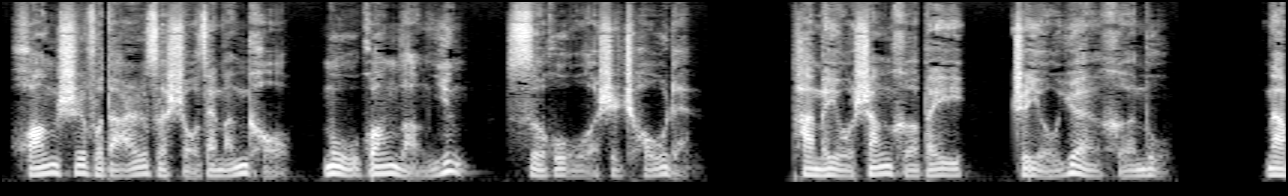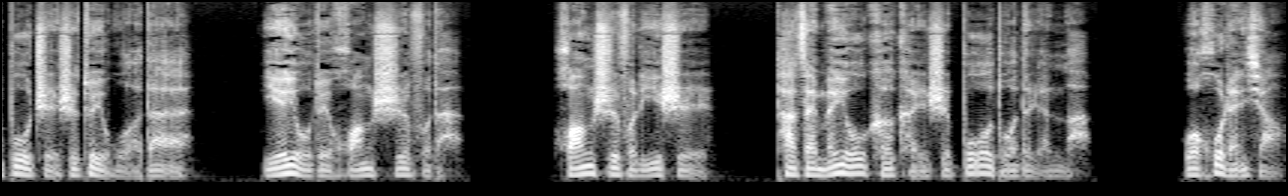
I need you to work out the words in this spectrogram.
黄师傅的儿子守在门口，目光冷硬，似乎我是仇人。他没有伤和悲，只有怨和怒。那不只是对我的，也有对黄师傅的。黄师傅离世，他再没有可啃食剥夺的人了。我忽然想，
